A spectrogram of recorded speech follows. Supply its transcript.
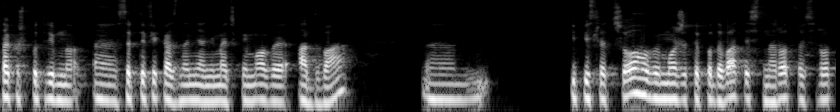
Також потрібно е, сертифікат знання німецької мови А2. Ем, і після цього ви можете подаватись на Rot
